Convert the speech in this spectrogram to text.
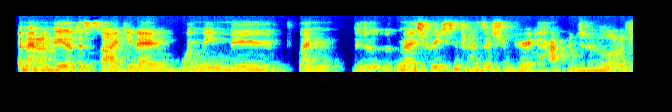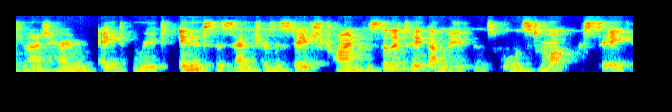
and then on the other side, you know, when we moved, when the most recent transition period happened and a lot of humanitarian aid moved into the center of the state to try and facilitate that movement towards democracy,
